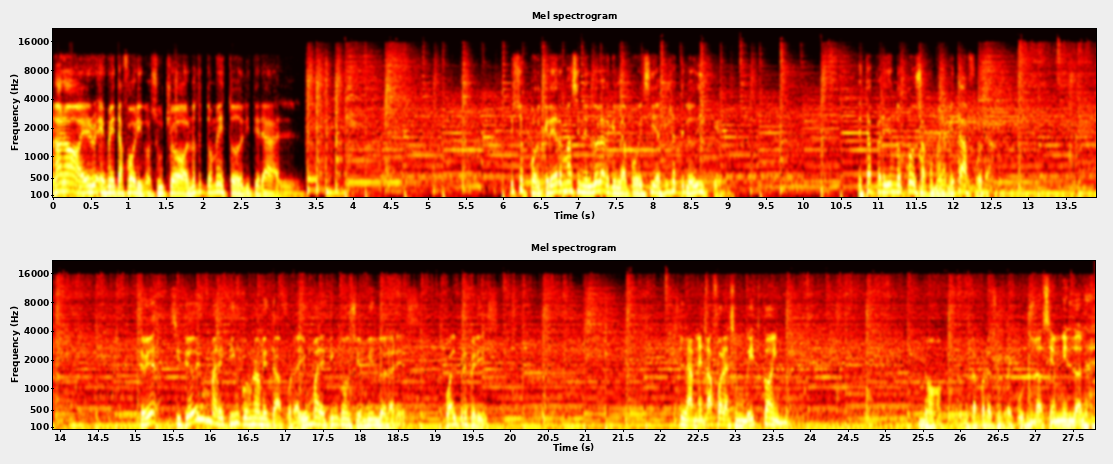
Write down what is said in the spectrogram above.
No, no, es, metafórico, Sucho. No te tomes todo literal. Eso es por creer más en el dólar que en la poesía. Yo ya te lo dije. Te estás perdiendo cosas como la metáfora. Si te doy un maletín con una metáfora y un maletín con 100 mil dólares, ¿cuál preferís? La metáfora es un Bitcoin, No, la metáfora es un recurso. los 100 mil dólares.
